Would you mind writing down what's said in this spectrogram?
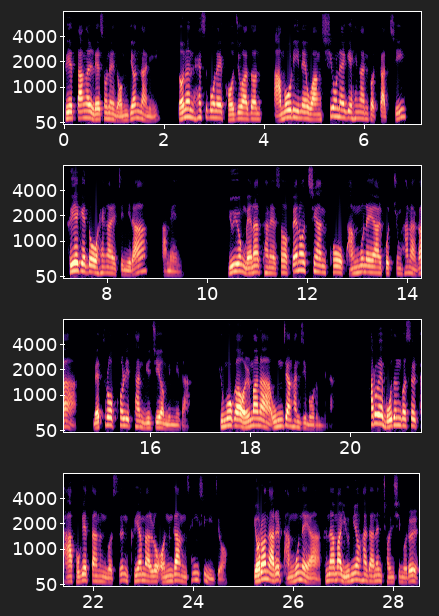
그의 땅을 내 손에 넘겼나니 너는 헤스본에 거주하던 아모리네 왕 시온에게 행한 것 같이 그에게도 행할지니라. 아멘. 뉴욕 맨하탄에서 빼놓지 않고 방문해야 할 곳 중 하나가 메트로폴리탄 뮤지엄입니다. 규모가 얼마나 웅장한지 모릅니다. 하루에 모든 것을 다 보겠다는 것은 그야말로 언강생심이죠. 여러 날을 방문해야 그나마 유명하다는 전시물을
